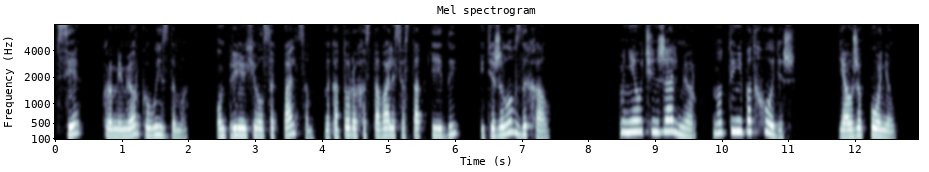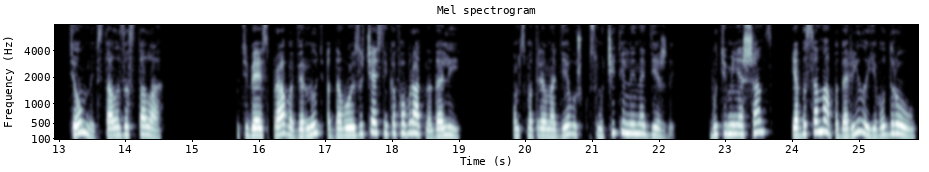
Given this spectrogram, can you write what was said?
Все, кроме Мёрка Уиздома. Он принюхивался к пальцам, на которых оставались остатки еды, и тяжело вздыхал. «Мне очень жаль, Мёрк, но ты не подходишь». «Я уже понял». Темный встал из-за стола. «У тебя есть право вернуть одного из участников обратно, Дали». Он смотрел на девушку с мучительной надеждой. «Будь у меня шанс, я бы сама подарила его дроу».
